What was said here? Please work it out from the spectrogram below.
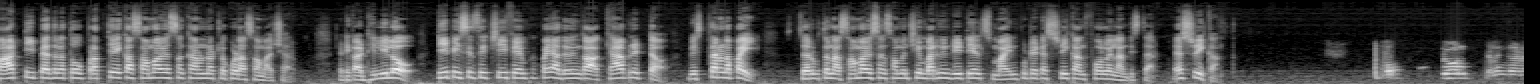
పార్టీ పెద్దలతో ప్రత్యేక సమావేశం కానున్నట్లు కూడా సమాచారం. ఇక ఢిల్లీలో టీపీసీసీ చీఫ్ ఎంపికపై అదేవిధంగా కేబినెట్ విస్తరణపై జరుగుతున్న సమావేశం సంబంధించి మరిన్ని డీటెయిల్స్ మా input editor Srikanth phone line అందిస్తారు. ఎస్ శ్రీకాంత్. తెలంగాణ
